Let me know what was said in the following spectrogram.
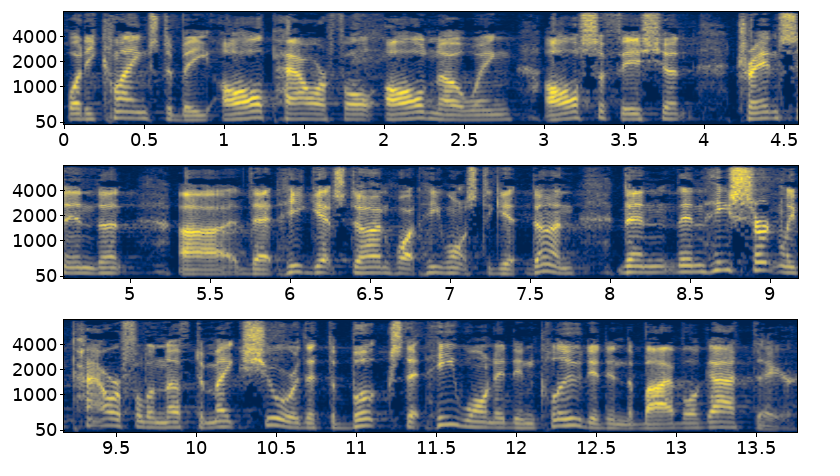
what he claims to be all powerful, all knowing, all sufficient, transcendent, uh, that he gets done what he wants to get done, then, then he's certainly powerful enough to make sure that the books that he wanted included in the Bible got there.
